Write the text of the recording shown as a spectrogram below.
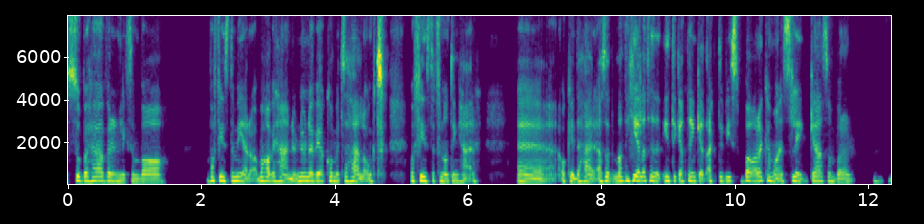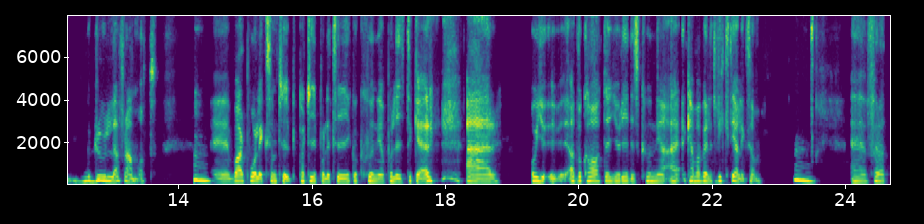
så behöver den liksom vara vad finns det mer då? Vad har vi här nu? Nu när vi har kommit så här långt, vad finns det för någonting här? Eh, Okej, okay, det här, alltså att man hela tiden inte kan tänka att aktivism bara kan vara en slägga som bara rullar framåt. Mm. Eh, varpå liksom typ partipolitik och kunniga politiker är och ju, advokater, juridiskt kunniga är, kan vara väldigt viktiga. Liksom. Mm. Eh, för att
